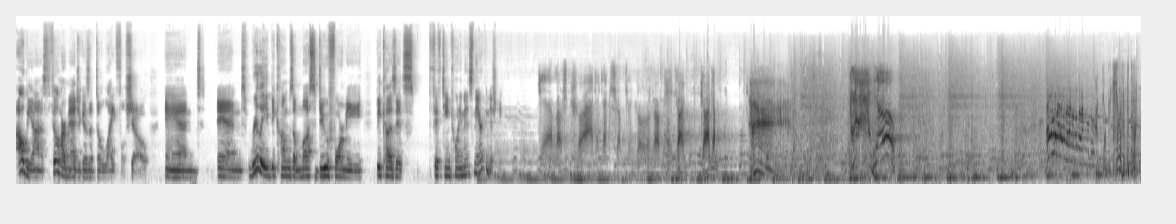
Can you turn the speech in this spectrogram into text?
I'll be honest, Philharmagic is a delightful show, and and really becomes a must do for me because it's 15, 20 minutes in the air conditioning. Yeah, let's try to your Got got him. Ah! Ah,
